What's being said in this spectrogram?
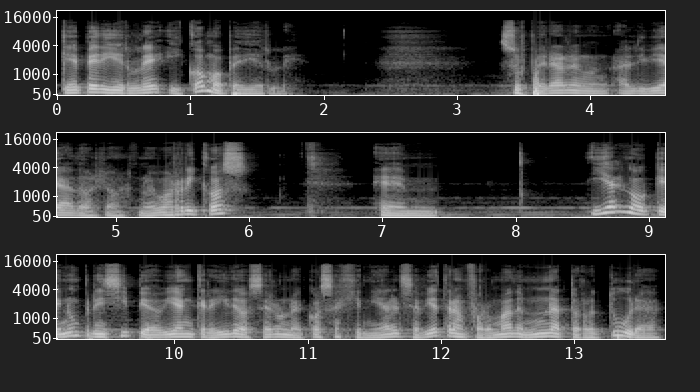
qué pedirle y cómo pedirle. Suspiraron aliviados los nuevos ricos em, y algo que en un principio habían creído ser una cosa genial se había transformado en una tortura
